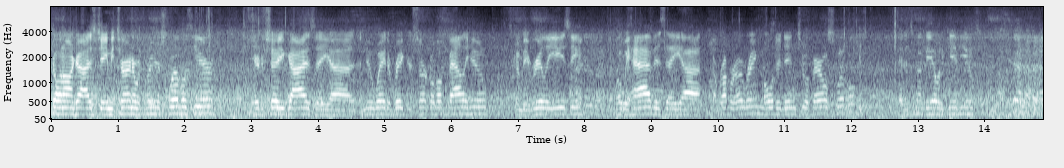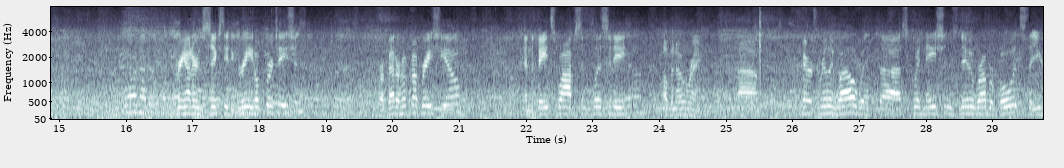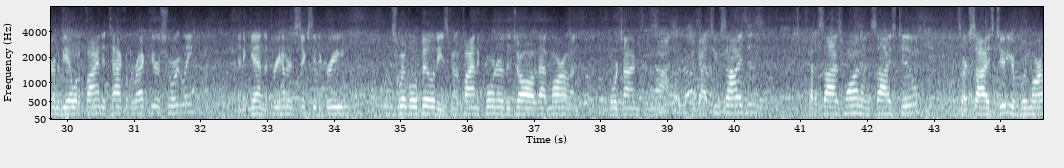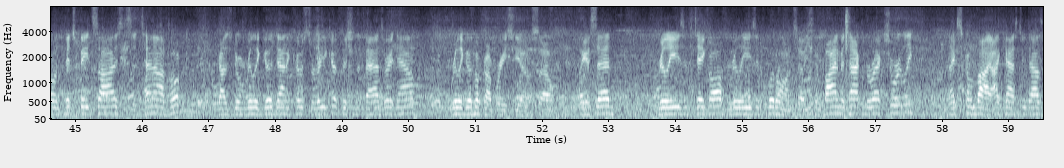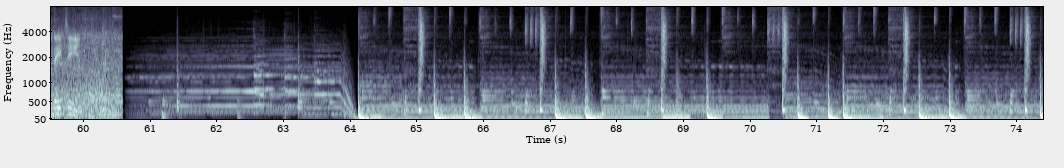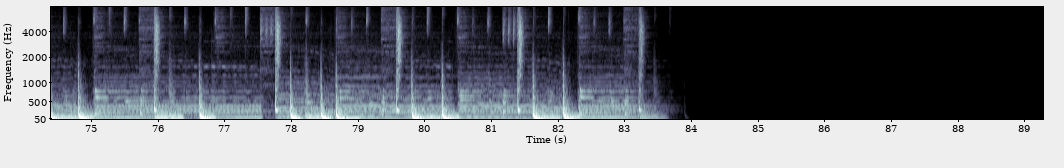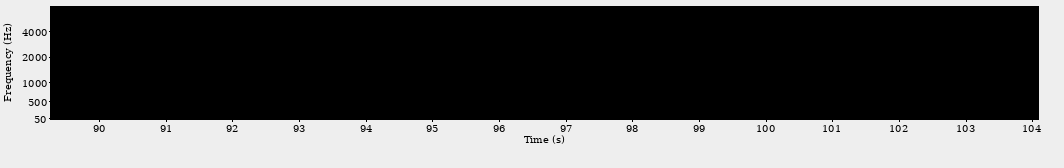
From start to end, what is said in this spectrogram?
going on guys? Jamie Turner with Ringer Swivels here. Here to show you guys a, uh, a new way to rig your circle hook ballyhoo. It's going to be really easy. What we have is a, uh, a rubber O-ring molded into a barrel swivel and it's going to be able to give you 360 degree hook rotation for a better hookup ratio and the bait swap simplicity of an O-ring. Um, pairs really well with uh, Squid Nation's new rubber bullets that you're going to be able to find at TackleDirect here shortly. And again, the 360 degree swivel ability is going to find the corner of the jaw of that marlin more times than not. We've got two sizes. We've got a size one and a size two. It's our size two, your blue marlin pitch bait size. It's a 10 odd hook. Guys are doing really good down in Costa Rica fishing the fads right now. Really good hookup ratio. So, like I said, really easy to take off, really easy to put on. So you can find them at TackleDirect shortly. Thanks for coming by. ICAST 2018.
